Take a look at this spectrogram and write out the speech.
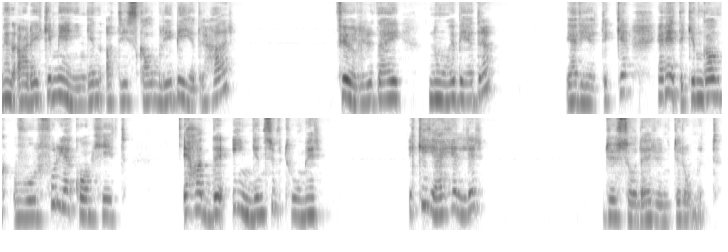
Men er det ikke meningen at vi skal bli bedre her? Føler du deg noe bedre? Jeg vet ikke, jeg vet ikke engang hvorfor jeg kom hit. Jeg hadde ingen symptomer. Ikke jeg heller. Du så deg rundt i rommet.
